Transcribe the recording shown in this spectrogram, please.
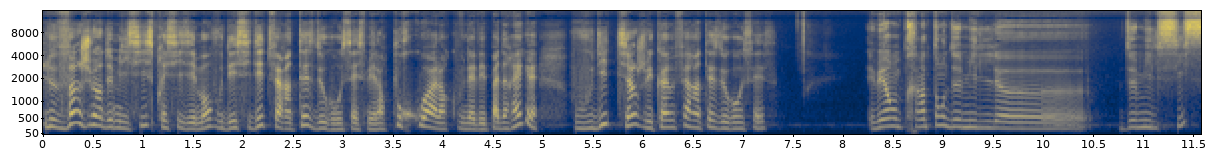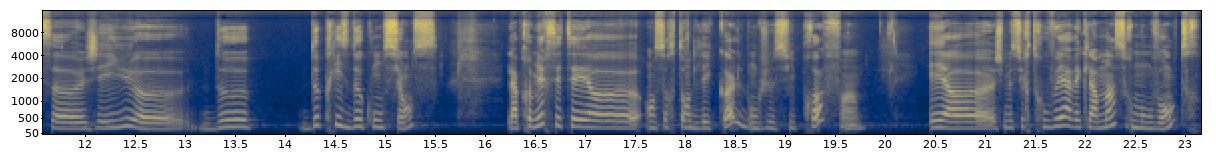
le 20 juin 2006, précisément, vous décidez de faire un test de grossesse. Mais alors pourquoi, alors que vous n'avez pas de règles, vous vous dites, tiens, je vais quand même faire un test de grossesse? Eh bien, en printemps 2000, euh, 2006, euh, j'ai eu euh, deux, deux prises de conscience. La première, c'était euh, en sortant de l'école, donc je suis prof, hein, et euh, je me suis retrouvée avec la main sur mon ventre.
